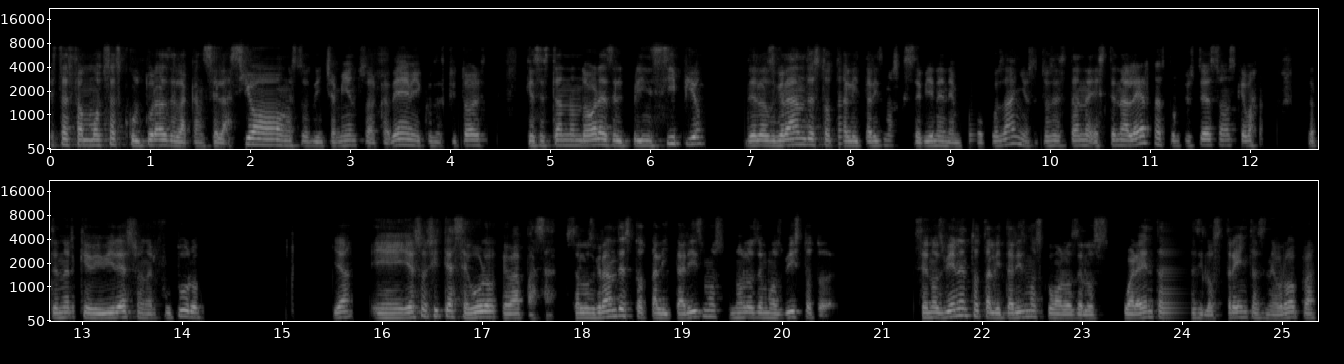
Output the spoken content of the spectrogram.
Estas famosas culturas de la cancelación, estos linchamientos académicos, de escritores, que se están dando ahora es el principio de los grandes totalitarismos que se vienen en pocos años. Entonces están, estén alertas porque ustedes son los que van a tener que vivir eso en el futuro. ¿Ya? Y eso sí te aseguro que va a pasar. O sea, los grandes totalitarismos no los hemos visto todavía. Se nos vienen totalitarismos como los de los 40 y los 30 en Europa,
